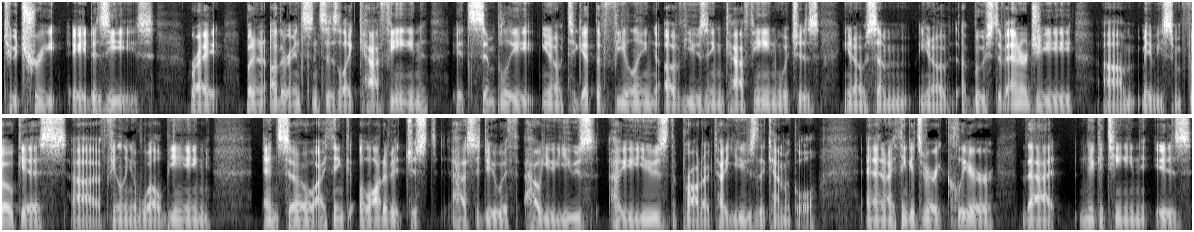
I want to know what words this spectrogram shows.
to treat a disease right? But in other instances like caffeine, it's simply, you know, to get the feeling of using caffeine, which is, you know, some, you know, a boost of energy, um, maybe some focus, uh, a feeling of well-being. And so I think a lot of it just has to do with how you use how you use the product, how you use the chemical. And I think it's very clear that nicotine is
